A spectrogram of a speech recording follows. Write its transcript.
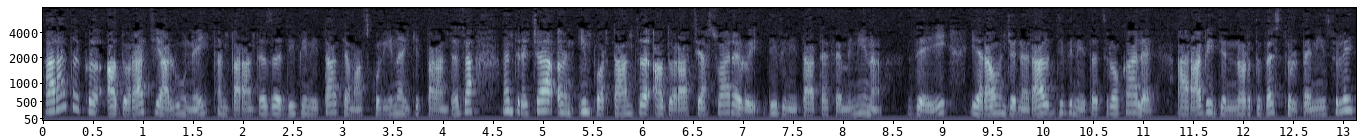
arată că adorația lunei, în paranteză divinitate masculină, închid paranteza, întrecea în importanță adorația soarelui, divinitate feminină. Zeii erau în general divinități locale. Arabii din nord-vestul peninsulei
